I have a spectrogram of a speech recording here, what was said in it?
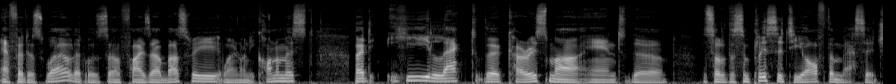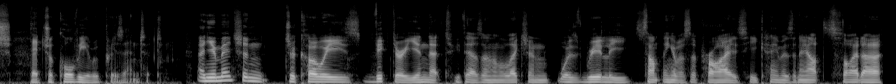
effort as well. That was uh, Faisal Basri, well known economist. But he lacked the charisma and the, the sort of the simplicity of the message that Jokowi represented. And you mentioned Jokowi's victory in that 2000 election was really something of a surprise. He came as an outsider,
